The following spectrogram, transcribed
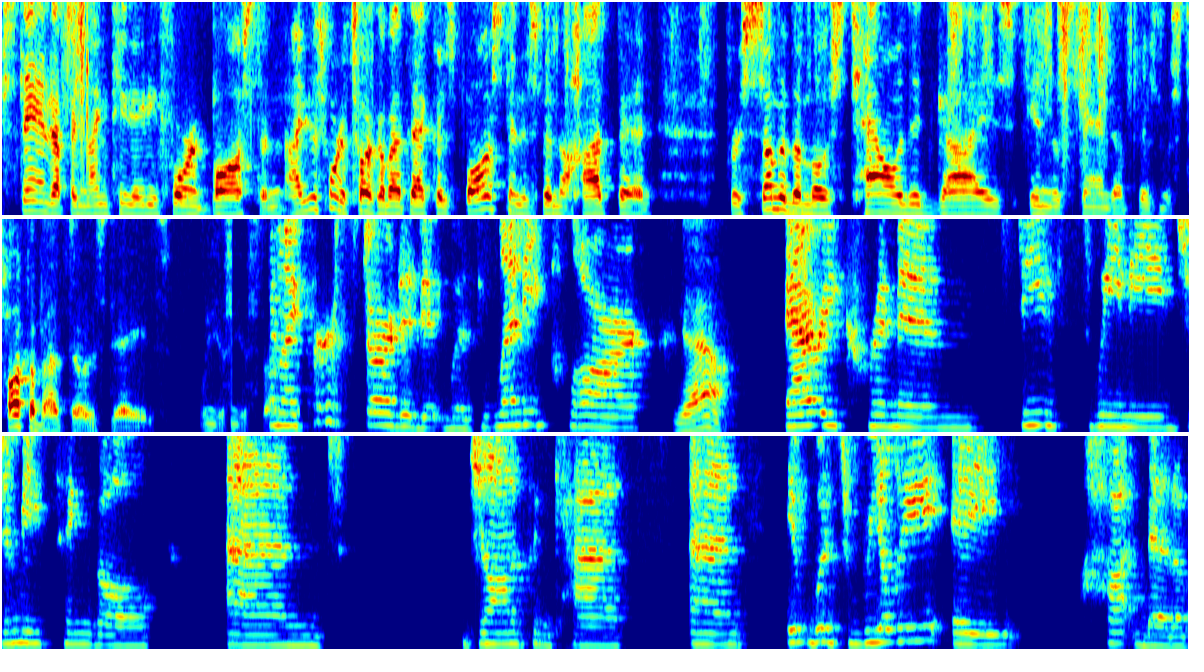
stand up in 1984 in Boston. I just want to talk about that because Boston has been the hotbed for some of the most talented guys in the stand-up business. Talk about those days when you, started. When I first started, it was Lenny Clarke. Yeah. Barry Crimmins, Steve Sweeney, Jimmy Tingle, and Jonathan Katz. And it was really a hotbed of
